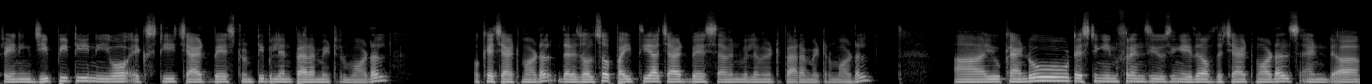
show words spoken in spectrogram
training gpt neo xt chat based 20 billion parameter model okay chat model there is also pythia chat based 7 millimeter parameter model uh, you can do testing inference using either of the chat models and uh,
